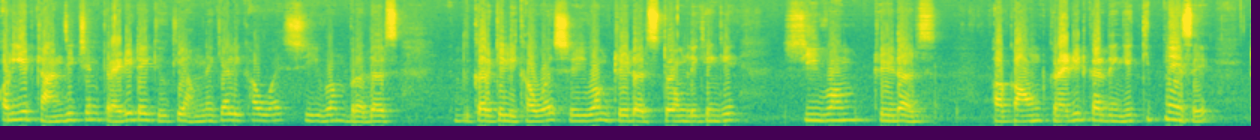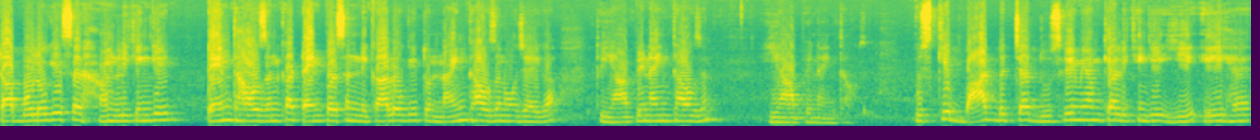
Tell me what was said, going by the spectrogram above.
और ये ट्रांजेक्शन क्रेडिट है, क्योंकि हमने क्या लिखा हुआ है? शिवम ब्रदर्स करके लिखा हुआ है। शिवम ट्रेडर्स तो हम लिखेंगे, शिवम ट्रेडर्स अकाउंट क्रेडिट कर देंगे। कितने से? तो आप बोलोगे, सर, हम लिखेंगे टेन थाउज़ेंड का टेन परसेंट निकालोगे तो नाइन थाउज़ेंड हो जाएगा। तो यहाँ पे नाइन थाउज़ेंड यहाँ पे नाइन थाउज़ेंड उसके बाद बच्चा दूसरे में हम क्या लिखेंगे? ये ए है।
